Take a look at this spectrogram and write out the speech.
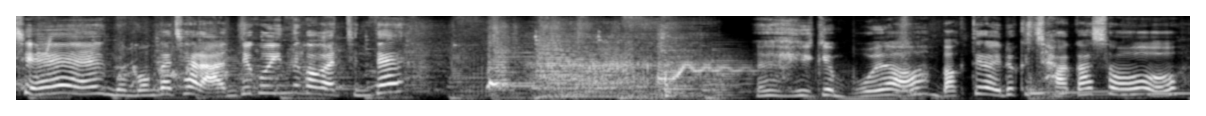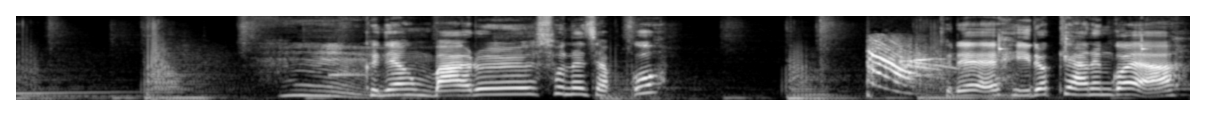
아, 쟤, 너 뭔가 잘 안 되고 있는 것 같은데? 에이, 이게 뭐야? 막대가 이렇게 작아서. 그냥 말을 손에 잡고 그래, 이렇게 하는 거야.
